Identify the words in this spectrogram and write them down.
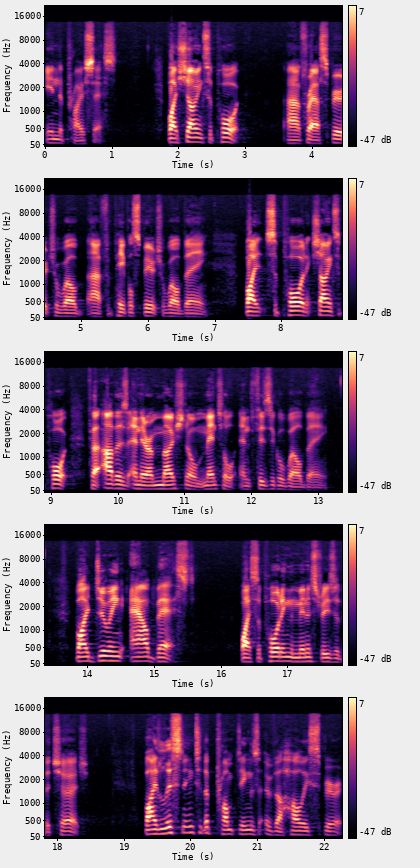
in the process by showing support uh, for our spiritual well, uh, for people's spiritual well-being, by support, showing support for others and their emotional, mental, and physical well-being, by doing our best, by supporting the ministries of the church, by listening to the promptings of the Holy Spirit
